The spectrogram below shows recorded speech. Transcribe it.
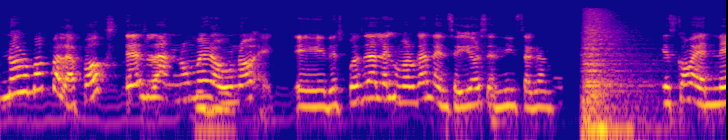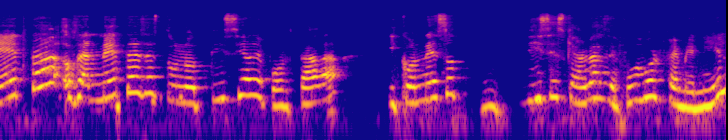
Norma Palafox es la número uno eh, después de Alex Morgan en seguidores en Instagram. Es como de neta, o sea, neta, esa es tu noticia de portada y con eso dices que hablas de fútbol femenil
